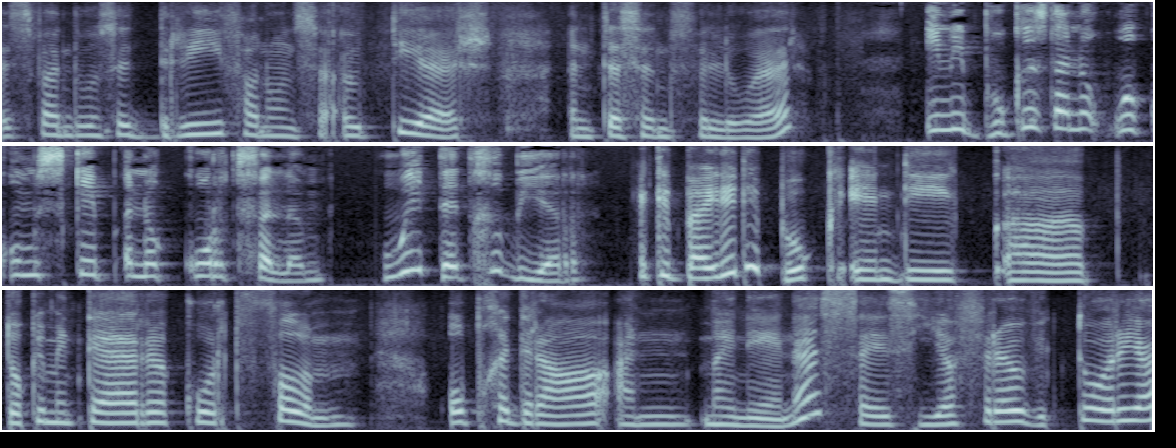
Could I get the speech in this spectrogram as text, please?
is want ons het 3 van ons outeurs intussen verloor. En die boek is dan ook omskep in 'n kortfilm. Hoe het dit gebeur? Ek het beide die boek en die uh dokumentêre kortfilm opgedra aan my nenes. Sy is juffrou Victoria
